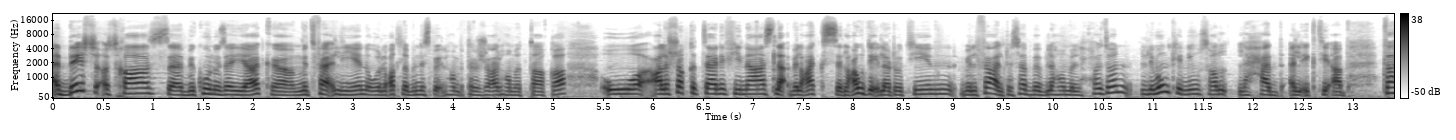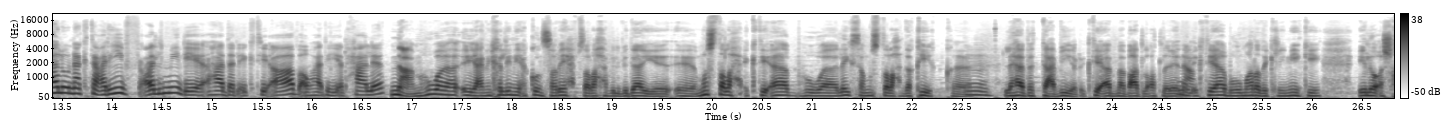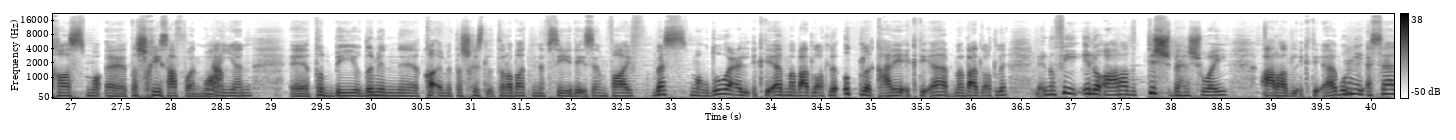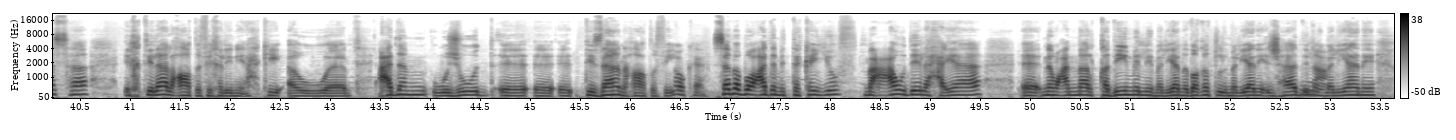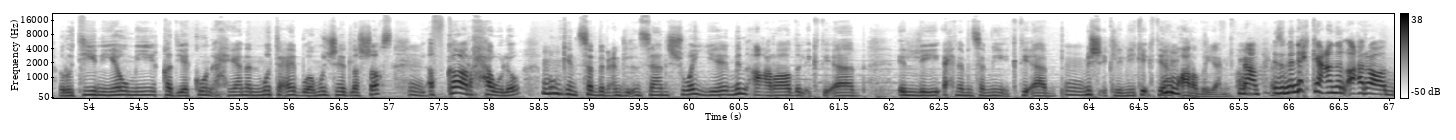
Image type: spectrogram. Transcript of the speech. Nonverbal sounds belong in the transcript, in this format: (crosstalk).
قديش أشخاص بيكونوا زيك متفائلين والعطلة بالنسبة لهم بترجع لهم الطاقة وعلى الشق الثاني في ناس لا بالعكس العودة إلى الروتين بالفعل تسبب لهم الحزن اللي ممكن يوصل لحد الاكتئاب فهل هناك تعريف علمي لهذا الاكتئاب أو هذه الحالة نعم هو يعني خليني أكون صريح بصراحة بالبدايه آه، مصطلح اكتئاب هو ليس مصطلح دقيق مم. لهذا التعبير اكتئاب ما بعد العطلة لأن نعم. نعم. الاكتئاب هو مرض كلينيكي له أشخاص م... آه، تشخيص عفوا معين نعم. طبي ضمن قائمة تشخيص الاضطرابات النفسية دي إس إم 5 بس موضوع الاكتئاب ما بعد العطلة أطلق عليه اكتئاب ما بعد العطلة لأنه في له أعراض تشبه شوي أعراض الاكتئاب وهي مم. أساسها اختلال عاطفي خليني أحكي أو آه، عدم وجود آه، آه، اتزان عاطفي أوكي سببه عدم التكيف مع عودة لحياة آه، نوعا ما القديمة اللي مليانة ضغط اللي مليانة إجهاد اللي نعم. مليانة روتين يومي قد يكون أحيانا متعب ومجهد للشخص مم. الأفكار حوله ممكن تسبب عند الإنسان شوية من أعراض الاكتئاب اللي إحنا بنسميه اكتئاب مم. مش إكلينيكي اكتئاب عرضي يعني. نعم. إذا بدنا نحكي عن الأعراض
